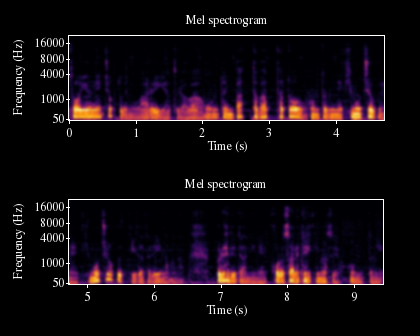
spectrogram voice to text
そういうね、ちょっとでも悪い奴らは、本当にバッタバッタと、本当にね、気持ちよくね、気持ちよくって言い方でいいのかな。プレデターにね、殺されていきますよ、本当に。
